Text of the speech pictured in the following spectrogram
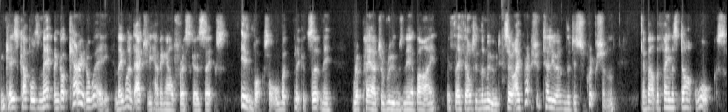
in case couples met and got carried away. They weren't actually having alfresco sex in Vauxhall, but they could certainly repair to rooms nearby if they felt in the mood. So I perhaps should tell you in the description about the famous dark walks.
